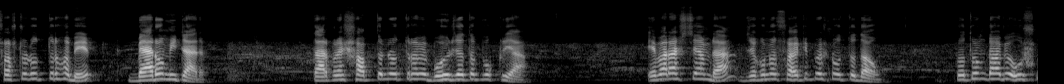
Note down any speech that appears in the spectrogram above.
ষষ্ঠটার উত্তর হবে ব্যারোমিটার। তারপরে সপ্তমের উত্তর হবে বহির্জাত প্রক্রিয়া। এবার আসছে আমরা যে কোনো ছয়টি প্রশ্ন উত্তর দাও। প্রথমটা হবে উষ্ণ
